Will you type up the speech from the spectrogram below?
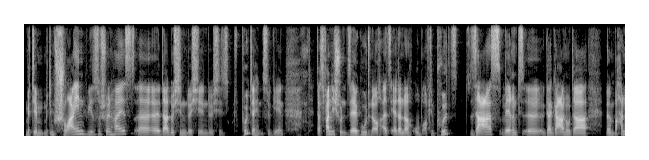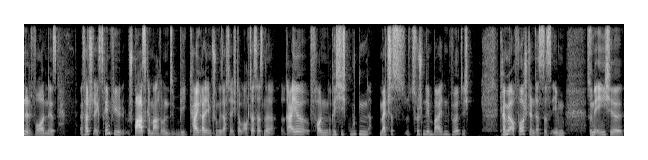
mit dem, mit dem Schwein, wie es so schön heißt, äh, äh da durch den, durch den, durch den Pult da hinten zu gehen. Das fand ich schon sehr gut. Und auch als er dann da oben auf dem Pult saß, während äh, Gargano da äh, behandelt worden ist. Es hat schon extrem viel Spaß gemacht. Und wie Kai gerade eben schon gesagt hat, ich glaube auch, dass das eine Reihe von richtig guten Matches zwischen den beiden wird. Ich kann mir auch vorstellen, dass das eben so eine ähnliche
